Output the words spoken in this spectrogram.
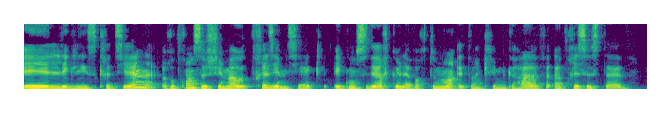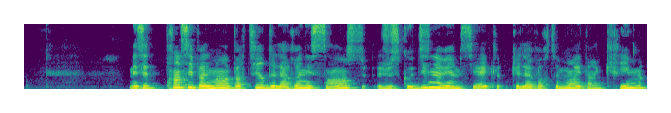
Et l'Église chrétienne reprend ce schéma au XIIIe siècle et considère que l'avortement est un crime grave après ce stade. Mais c'est principalement à partir de la Renaissance jusqu'au XIXe siècle que l'avortement est un crime,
